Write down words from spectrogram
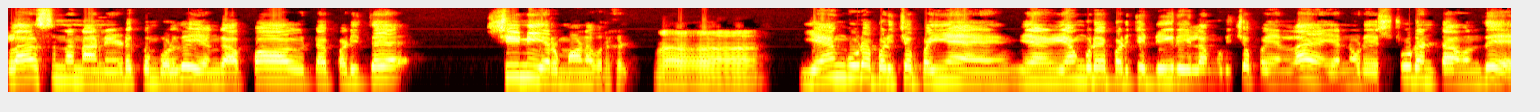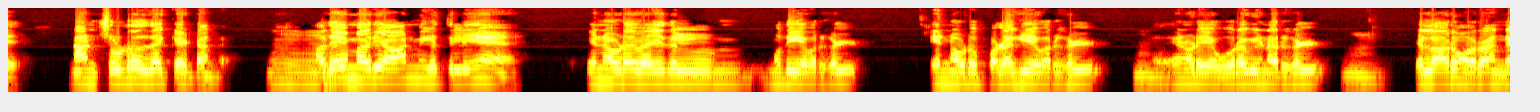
கிளாஸ்ன்னு நான் எடுக்கும் பொழுது எங்க அப்பா கிட்ட படித்த சீனியர் மாணவர்கள். என் கூட படிச்ச பையன் என் கூட படிச்ச டிகிரி எல்லாம் முடிச்ச பையன்லாம் என்னுடைய ஸ்டூடெண்டா வந்து நான் சொல்றதை கேட்டாங்க. அதே மாதிரி ஆன்மீகத்திலேயும் என்னோட வயதில் முதியவர்கள் என்னோட பழகியவர்கள் என்னுடைய உறவினர்கள். எல்லாரும் வராங்க.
